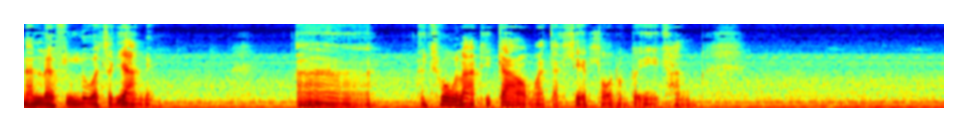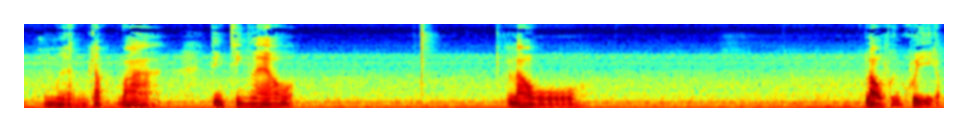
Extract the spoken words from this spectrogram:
น่า Lauv หรือรัวสักอย่างหนึ่งอ่า เป็นช่วงเวลาที่ก้าวออกมาจาก safe zone ของตัวเองอีกครั้ง เหมือนกับว่าจริง ๆ แล้ว เรา เราเพิ่งคุยกับ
